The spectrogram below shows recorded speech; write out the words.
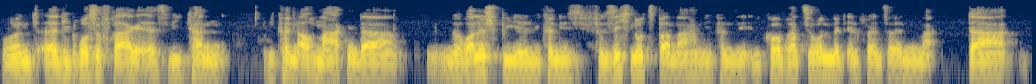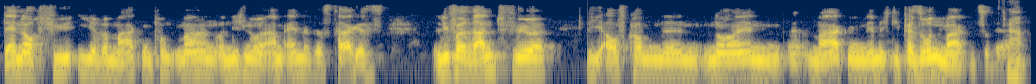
Und äh, die große Frage ist, wie kann wie können auch Marken da eine Rolle spielen? Wie können die es für sich nutzbar machen? Wie können sie in Kooperation mit Influencerinnen da dennoch für ihre Marken Punkt machen und nicht nur am Ende des Tages Lieferant für die aufkommenden neuen äh, Marken, nämlich die Personenmarken zu werden. Ja.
